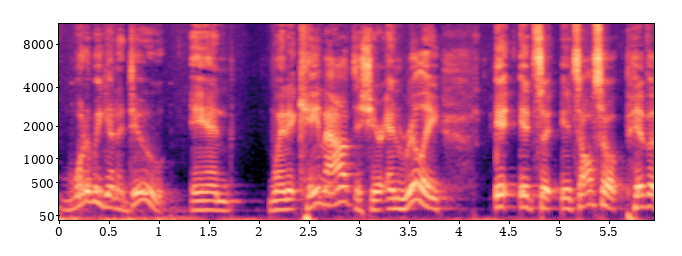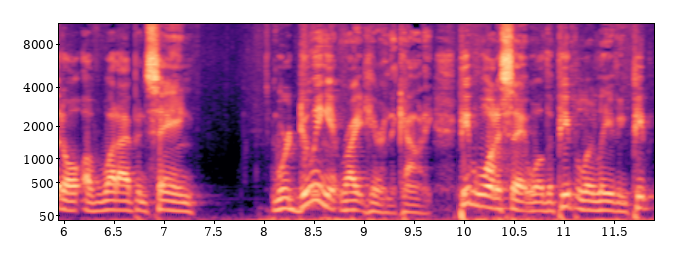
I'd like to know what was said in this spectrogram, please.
What are we going to do? And when it came out this year, and really, it, it's a, it's also pivotal of what I've been saying. We're doing it right here in the county. People want to say, "Well, the people are leaving." People,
